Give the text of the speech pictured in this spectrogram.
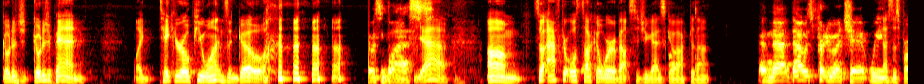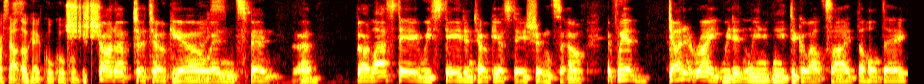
go to go to japan. Like take your op1s and go. It was a blast. yeah. Um so after osaka whereabouts did you guys go after that and that that was pretty much it. We That's as far south. Okay, cool, cool, cool. shot up to Tokyo Nice. and spent uh, our last day. We stayed in Tokyo Station. So if we had done it right, we didn't need to go outside the whole day.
